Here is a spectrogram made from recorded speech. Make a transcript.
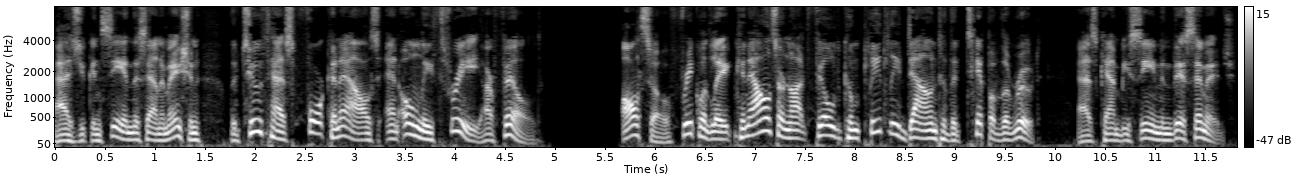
As you can see in this animation, the tooth has four canals and only three are filled. Also, frequently, canals are not filled completely down to the tip of the root, as can be seen in this image.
